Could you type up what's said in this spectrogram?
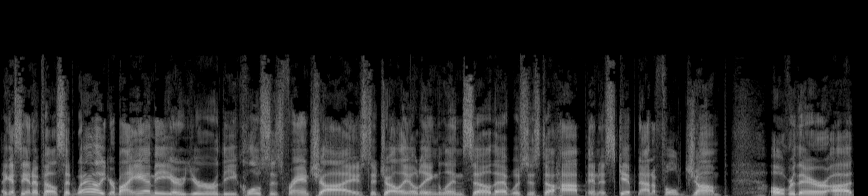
I guess the NFL said, well, you're Miami or you're the closest franchise to jolly old England. So that was just a hop and a skip, not a full jump over there uh,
